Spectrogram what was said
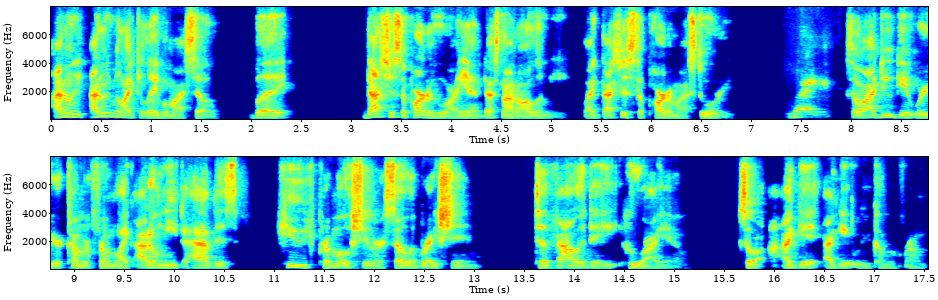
I don't I don't even like to label myself, but that's just a part of who I am. That's not all of me. Like that's just a part of my story. Right. So I do get where you're coming from. Like I don't need to have this huge promotion or celebration to validate who I am. So I get I get where you're coming from.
